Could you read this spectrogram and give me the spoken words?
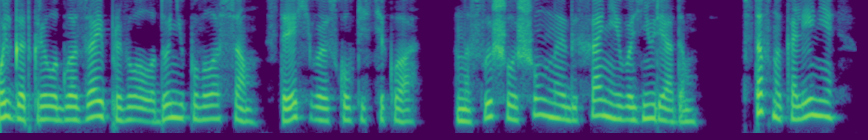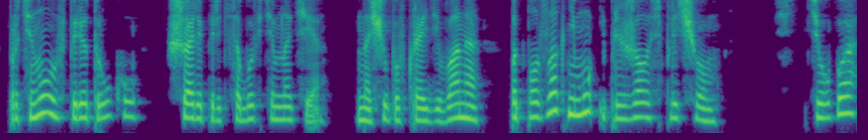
Ольга открыла глаза и провела ладонью по волосам, стряхивая осколки стекла. Она слышала шумное дыхание и возню рядом. Встав на колени, протянула вперед руку, шаря перед собой в темноте. Нащупав край дивана, подползла к нему и прижалась плечом. «Степа?»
